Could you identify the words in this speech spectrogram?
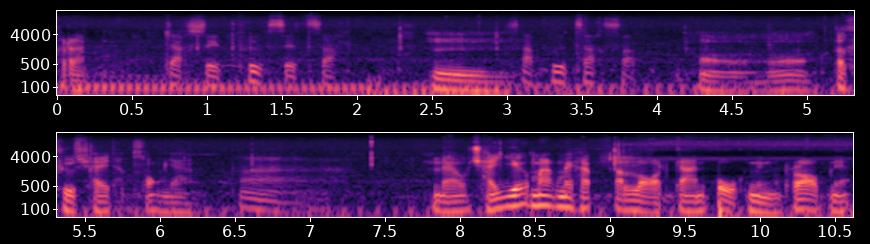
ครับ จากเศษพืชเศษสัตว์อืมซากพืชซากสัตว์อ๋อก็คือใช้ทั้งสองอย่าง อ่าแล้วใช้เยอะมากไหมครับ ตลอดการปลูกหนึ่งรอบเนี่ย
